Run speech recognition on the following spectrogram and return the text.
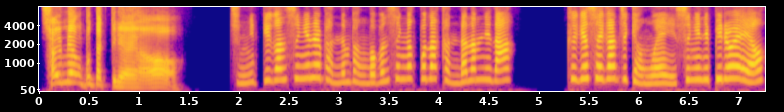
설명 부탁드려요. 중립기관 승인을 받는 방법은 생각보다 간단합니다. 크게 세 가지 경우에 이 승인이 필요해요.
